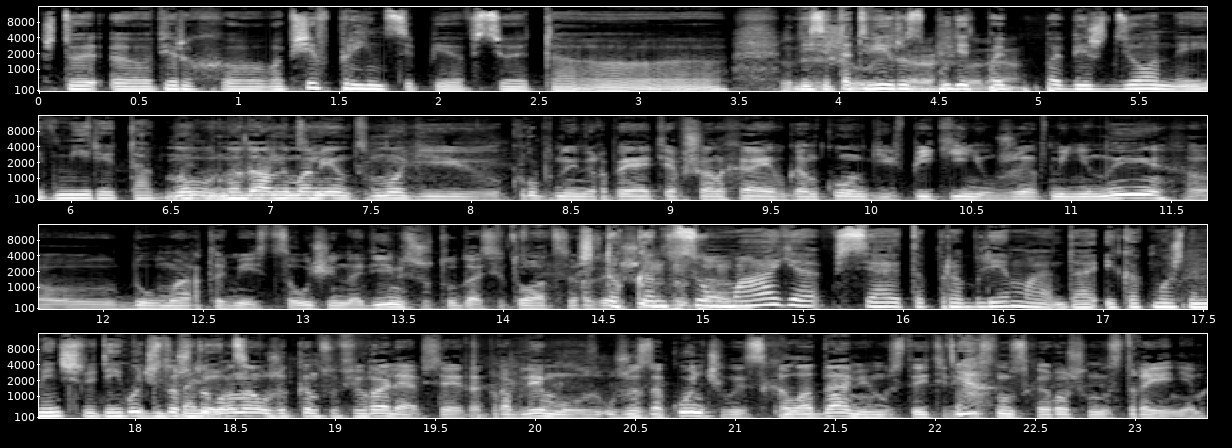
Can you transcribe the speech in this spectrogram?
что, э, во-первых, э, вообще в принципе все это, э, весь этот вирус хорошо, будет да. побежден, и в мире так Ну, на данный людей. момент многие крупные мероприятия в Шанхае, в Гонконге и в Пекине уже отменены до марта месяца. Очень надеемся, что туда ситуация Что к концу да. мая вся эта проблема, да, и как можно меньше людей Хочется, будет болеть. чтобы она уже к концу февраля, вся эта проблема уже закончилась, с холодами мы встретили весну с хорошим настроением.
